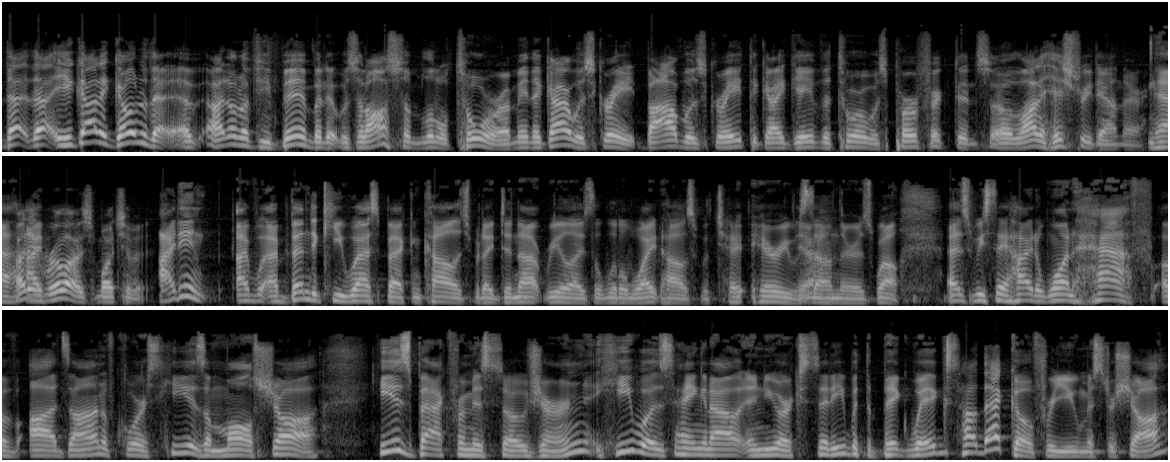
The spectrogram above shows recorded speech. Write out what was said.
that, that you got to go to that. Uh, I don't know if you've been, but it was an awesome little tour. I mean, the guy was great. Bob was great. The guy gave the tour was perfect, and so a lot of history down there. Yeah, I didn't I, realize much of it. I didn't. I've, I've, been to Key West back in college, but I did not realize the little White House with Harry was yeah. down there as well. As we say hi to one half of Odds On, of course, he is Amal Shah. He is back from his sojourn. He was hanging out in New York City with the big wigs. How'd that go for you, Mr. Shah?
